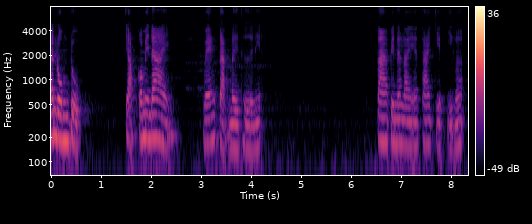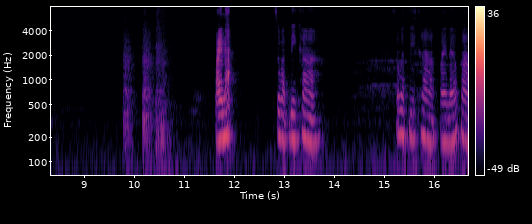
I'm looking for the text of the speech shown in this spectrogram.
อารมณ์ดุจับก็ไม่ได้แหว้งกัดเลยเธอเนี่ย ตาเป็นอะไรตาเจ็บอีกแล้ว ไปละ สวัสดีค่ะ สวัสดีค่ะ ไปแล้วค่ะ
